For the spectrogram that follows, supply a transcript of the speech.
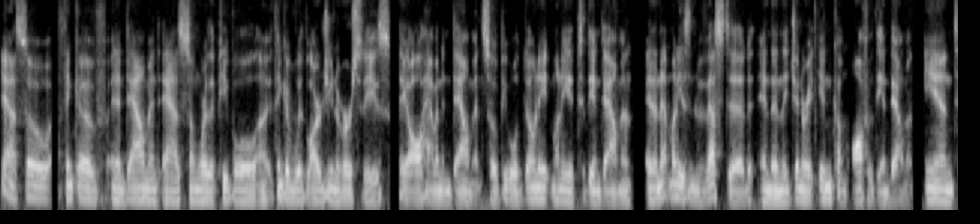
Yeah, so think of an endowment as somewhere that people uh, think of with large universities. They all have an endowment. So people donate money to the endowment and then that money is invested and then they generate income off of the endowment and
